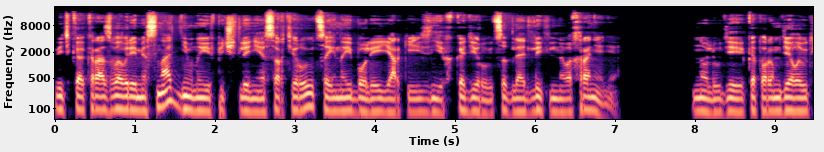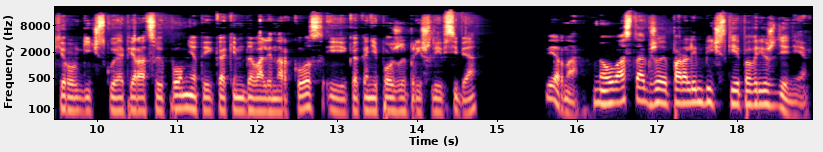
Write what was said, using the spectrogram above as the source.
Ведь как раз во время сна дневные впечатления сортируются, и наиболее яркие из них кодируются для длительного хранения. Но люди, которым делают хирургическую операцию, помнят и как им давали наркоз, и как они позже пришли в себя». «Верно. Но у вас также паралимбические повреждения.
